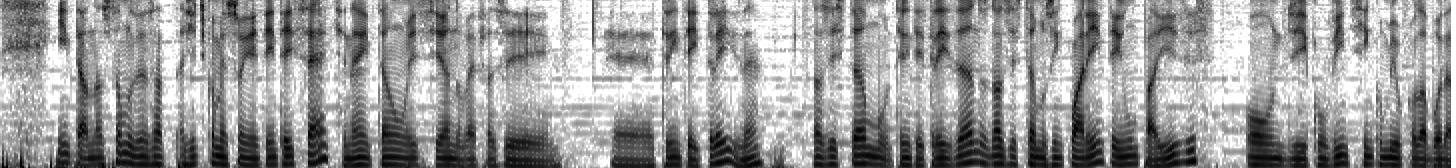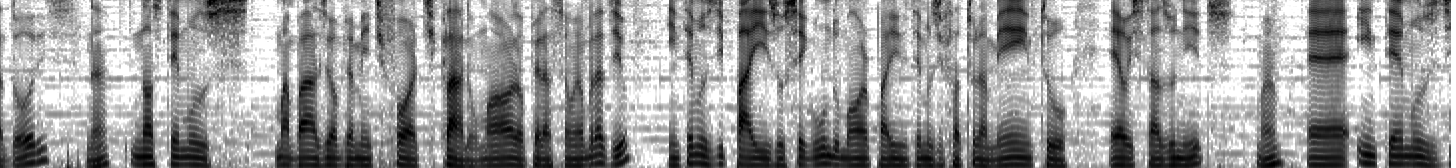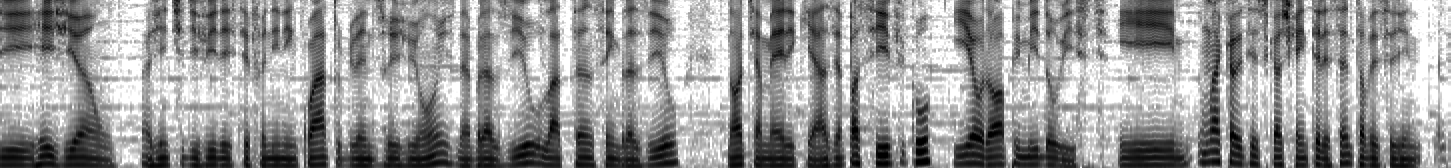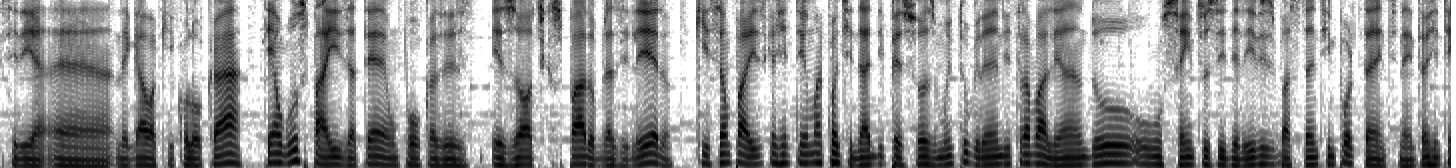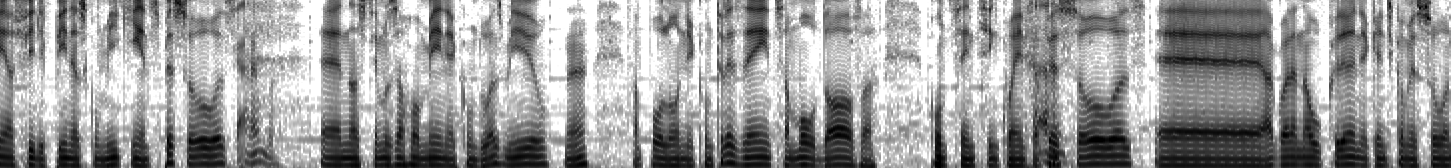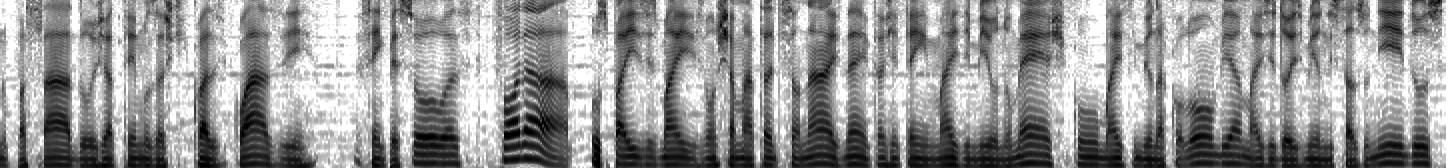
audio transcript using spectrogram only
Então, nós estamos. A gente começou em 87, né? Então, esse ano vai fazer é, 33, né? Nós estamos 33 anos, nós estamos em 41 países, onde com 25 mil colaboradores, né? Nós temos uma base obviamente forte, claro, a maior operação é o Brasil. Em termos de país, o segundo maior país em termos de faturamento é os Estados Unidos. Né? É, em termos de região, a gente divide a Stefanini em quatro grandes regiões, né? Brasil, Latam sem Brasil, Norte América e Ásia Pacífico e Europa e Middle East. E uma característica que eu acho que é interessante, talvez seja, seria é, legal aqui colocar, tem alguns países até um pouco às vezes exóticos para o brasileiro, que são países que a gente tem uma quantidade de pessoas muito grande trabalhando uns centros de deliveries bastante importantes, né? Então a gente tem as Filipinas com 1.500 pessoas. Caramba. É, nós temos a Romênia com 2.000, né? a Polônia com 300, a Moldova com 150 Caramba. pessoas. É, agora na Ucrânia, que a gente começou ano passado, já temos acho que quase, quase 100 pessoas. Fora os países mais, vamos chamar, tradicionais, né? Então a gente tem mais de mil no México, mais de mil na Colômbia, mais de dois mil nos Estados Unidos,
